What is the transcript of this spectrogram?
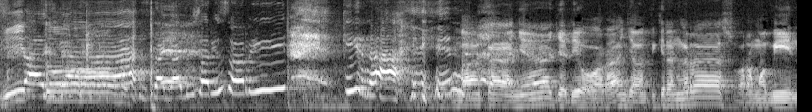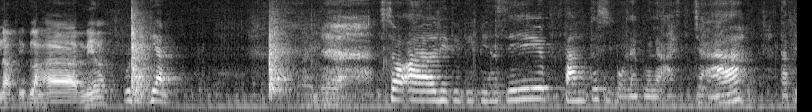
gitu. Astaga, aduh sorry sorry. Kirain. Makanya jadi orang jangan pikiran ngeres. Orang mau minap dibilang hamil. Udah diam. Soal dititipin sih, tante sih boleh-boleh aja. Tapi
